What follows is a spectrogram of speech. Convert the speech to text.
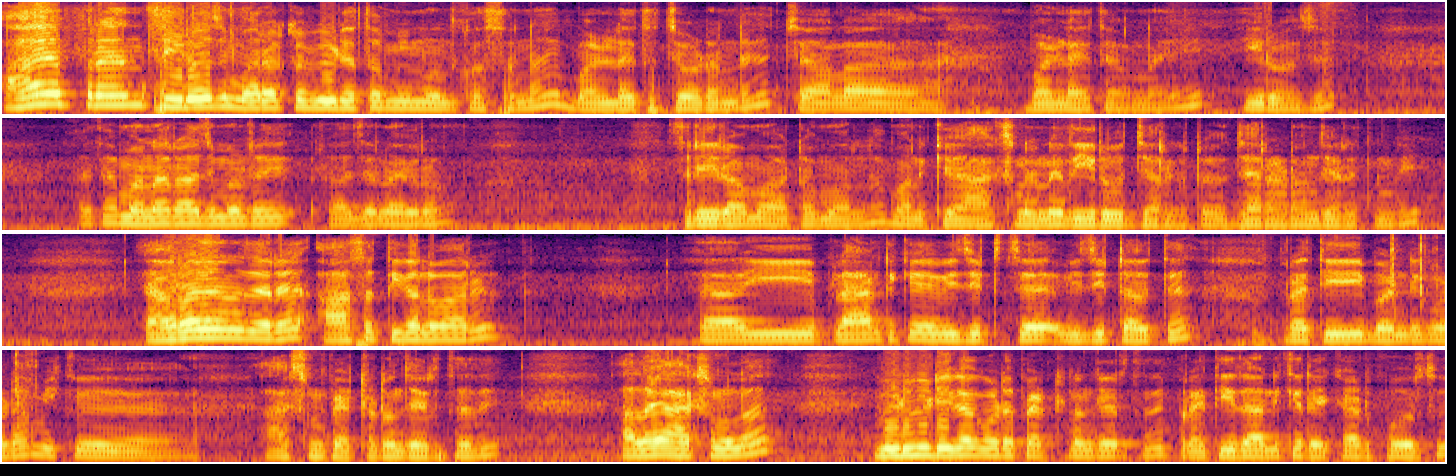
హాయ్ ఫ్రెండ్స్ ఈరోజు మరొక వీడియోతో మీ ముందుకు వస్తున్నాయి బళ్ళు అయితే చూడండి చాలా బళ్ళు అయితే ఉన్నాయి ఈరోజు. అయితే మన రాజమండ్రి రాజనగరం శ్రీరామ ఆటో మాల్లో మనకి యాక్షన్ అనేది ఈరోజు జరగటం జరగడం జరుగుతుంది. ఎవరైనా సరే ఆసక్తి గలవారు ఈ ప్లాంట్కి విజిట్ చే- విజిట్ అయితే ప్రతి బండి కూడా మీకు యాక్షన్ పెట్టడం జరుగుతుంది. అలాగే యాక్షన్లో విడివిడిగా కూడా పెట్టడం జరుగుతుంది. ప్రతిదానికి రికార్డ్ పోర్సు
